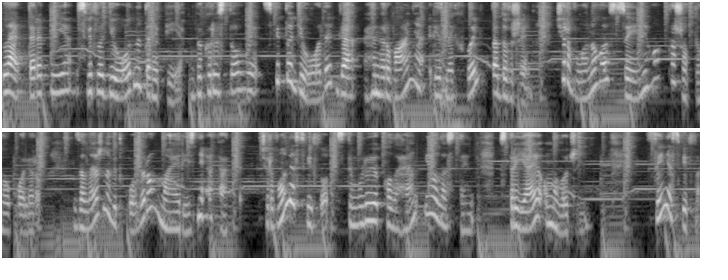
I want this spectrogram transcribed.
LED-терапія, світлодіодна терапія використовує світлодіоди для генерування різних хвиль та довжин червоного, синього та жовтого кольору. Залежно від кольору має різні ефекти. Червоне світло стимулює колаген і еластин, сприяє омолодженню. Синє світло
